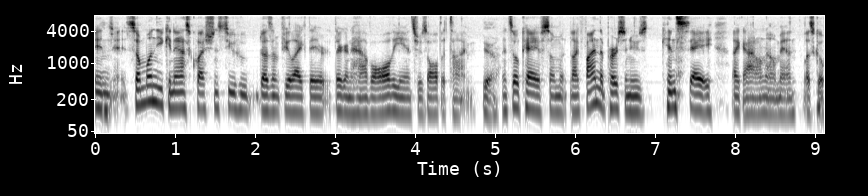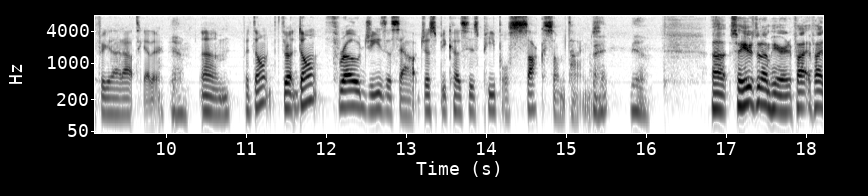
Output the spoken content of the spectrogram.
And someone you can ask questions to who doesn't feel like they're they're gonna have all the answers all the time. Yeah. It's okay if someone like find the person who can say like I don't know man let's go figure that out together. Yeah. Um, but don't thro- don't throw Jesus out just because his people suck sometimes. Right. Yeah. Uh, so here's what I'm hearing. If I if I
